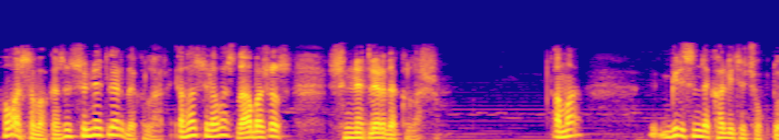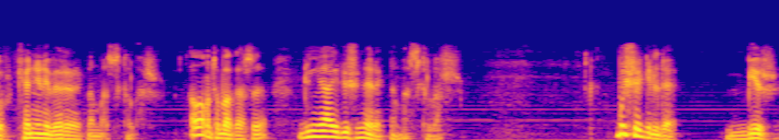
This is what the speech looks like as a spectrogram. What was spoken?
Havas tabakası sünnetleri de kılar. E, hasül havas daha başka sünnetleri de kılar. Ama birisinde kalite çoktur. Kendini vererek namaz kılar. Avam tabakası dünyayı düşünerek namaz kılar. Bu şekilde bir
